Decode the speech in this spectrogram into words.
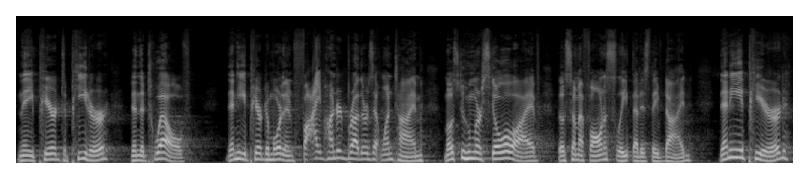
and then he appeared to Peter, then the 12. Then he appeared to more than 500 brothers at one time, most of whom are still alive, though some have fallen asleep, that is, they've died. Then he appeared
